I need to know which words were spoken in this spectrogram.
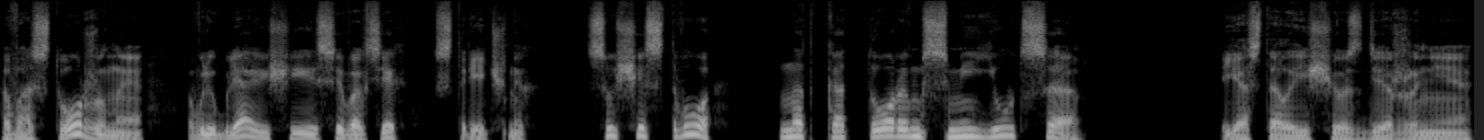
восторженное, влюбляющееся во всех встречных. Существо, над которым смеются. Я стала еще сдержаннее,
